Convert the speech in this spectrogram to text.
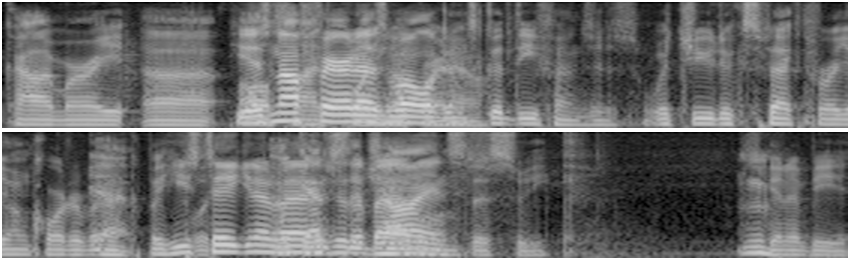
Kyler Murray, uh, He has not fared as well right against now. good defenses, which you'd expect for a young quarterback. Yeah, but he's but taking advantage against of the the, Giants this week. It's Mm. going to be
